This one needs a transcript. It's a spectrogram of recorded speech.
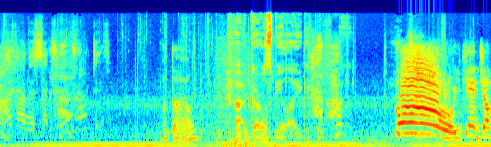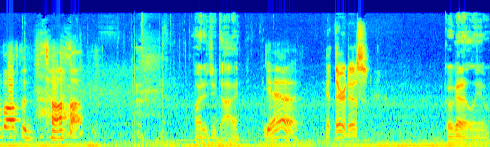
I find this section attractive. What the hell? Uh, girls be like. Whoa! You can't jump off the top. Why did you die? Yeah. Yeah, there it is. Go get it, Liam.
